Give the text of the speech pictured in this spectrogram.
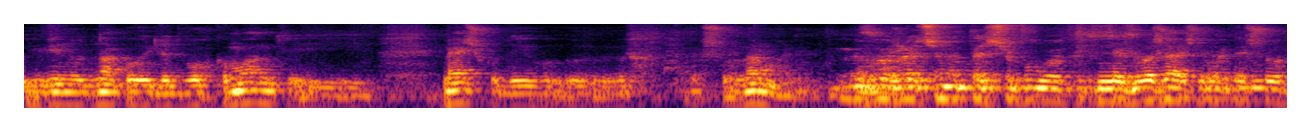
він однаковий для двох команд, і м'яч ходив, е, так що нормально. незважаючи на те, що було Незважаючи на те, що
